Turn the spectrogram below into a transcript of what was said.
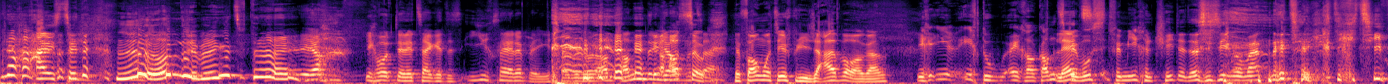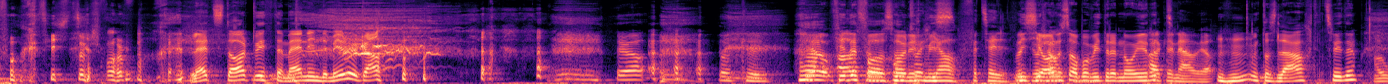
Und dann heisst es wieder, «Ja, andere bringen es drei. Ja. Ich wollte dir nicht sagen, dass ich es herbringe. Ich sage nur, an- andere Also, es auch. dann fangen wir zuerst bei dir selber an, gell? Ich, ich, ich, tu- ich habe ganz Let's- bewusst für mich entschieden, dass es im Moment nicht der richtige Zeitpunkt ist zum Sport machen. Let's start with the man in the mirror, gell? Ja, okay. Ja, auf jeden Fall habe ich mein, Ja, erzähl. mein Jahresabo wieder erneuert. Ah, genau, ja. Mhm, und das läuft jetzt wieder. Oh,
